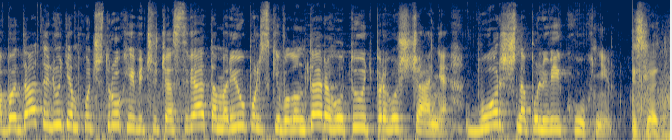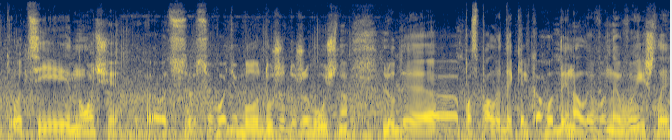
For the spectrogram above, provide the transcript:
Аби дати людям хоч трохи відчуття свята, маріупольські волонтери готують пригощання – борщ на польовій кухні. Після цієї ночі, е, от сьогодні було дуже-дуже гучно, люди е, поспали декілька годин, але вони вийшли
